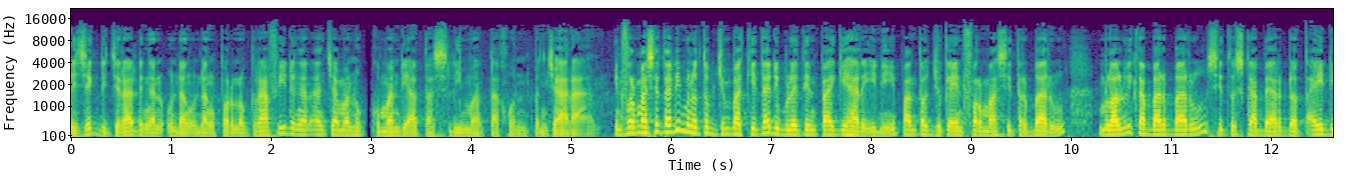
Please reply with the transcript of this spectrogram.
Rizik dijerat dengan undang-undang pornografi dengan ancaman hukuman di atas lima tahun penjara. Informasi tadi menutup jumpa kita di Buletin Pagi hari ini. Pantau juga informasi terbaru melalui kabar baru, situs kbr.id,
